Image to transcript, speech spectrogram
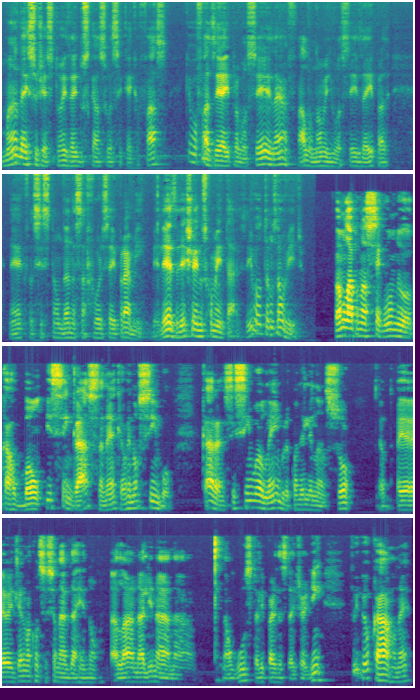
manda aí sugestões aí dos casos que você quer que eu faça, que eu vou fazer aí para vocês, né? Fala o nome de vocês aí para né, que vocês estão dando essa força aí para mim, beleza? Deixa aí nos comentários. E voltamos ao vídeo. Vamos lá para o nosso segundo carro bom e sem graça, né, que é o Renault Symbol. Cara, esse Symbol eu lembro quando ele lançou, eu, é, ele era uma concessionária da Renault, lá ali na, na, na Augusta, ali perto da Cidade de Jardim, fui ver o carro, né?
